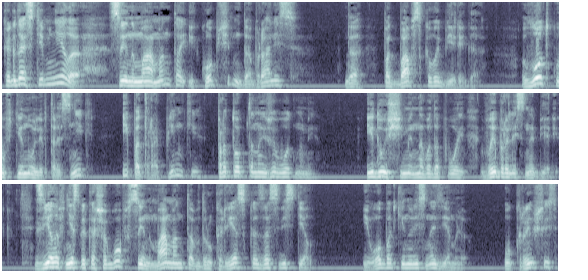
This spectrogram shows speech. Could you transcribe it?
когда стемнело, сын Мамонта и Копчин добрались до Подбавского берега. Лодку втянули в тростник и по тропинке, протоптанной животными, идущими на водопой, выбрались на берег. Сделав несколько шагов, сын Мамонта вдруг резко засвистел, и оба кинулись на землю, укрывшись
